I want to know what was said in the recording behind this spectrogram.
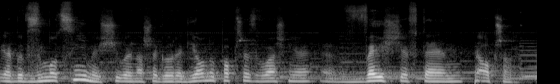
jakby wzmocnimy siłę naszego regionu poprzez właśnie e, wejście w ten obszar.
